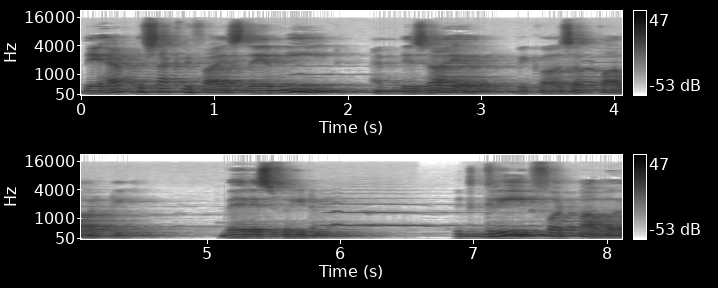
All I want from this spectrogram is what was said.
They have to sacrifice their need and desire because of poverty. Where is freedom? With greed for power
